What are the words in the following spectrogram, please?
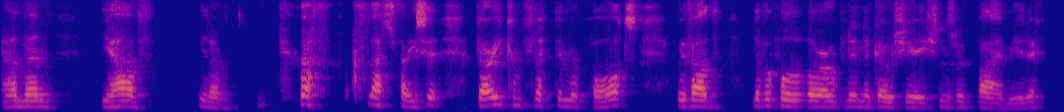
And then you have, you know, let's face it, very conflicting reports. We've had Liverpool are opening negotiations with Bayern Munich.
